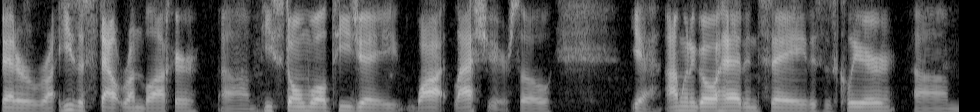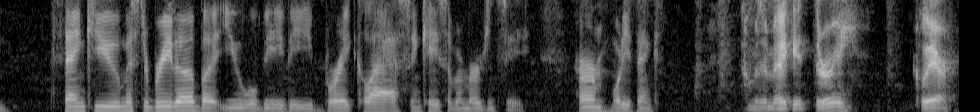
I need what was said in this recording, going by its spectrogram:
better run. He's a stout run blocker. Um, he stonewalled TJ Watt last year. So, yeah, I'm going to go ahead and say this is clear. Um, thank you, Mr. Breida, but you will be the break glass in case of emergency. Herm, what do you think? I'm going to make it three. Clear.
